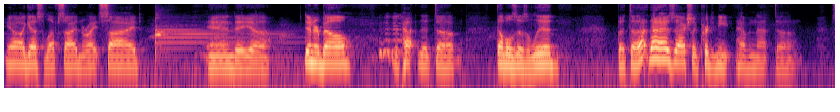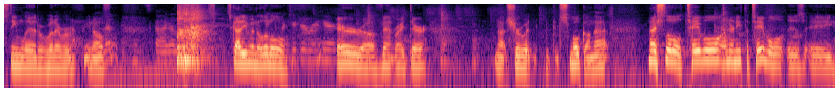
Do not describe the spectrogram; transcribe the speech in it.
you know, I guess left side and the right side, and a uh, dinner bell that, that uh, doubles as a lid. But uh, that, that is actually pretty neat having that uh, steam lid or whatever, you know. It's got a little It's got even a little right air uh, vent right there. Not sure what we could smoke on that. Nice little table. Underneath the table is a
